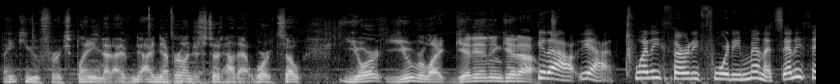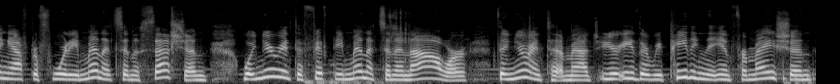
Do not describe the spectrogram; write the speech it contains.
Thank you for explaining that. I've I never understood how that worked. So you're you were like get in and get out. Get out, yeah. 20, 30, 40 minutes. Anything after 40 minutes in a session, when you're into 50 minutes in an hour, then you're into imagine you're either repeating the information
